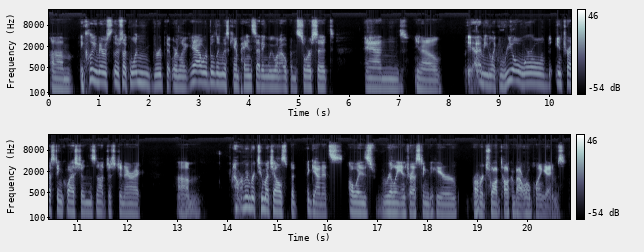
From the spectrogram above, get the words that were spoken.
um including there was there's like one group that were like yeah we're building this campaign setting we want to open source it and you know i mean like real world interesting questions not just generic um I don't remember too much else, but again, it's always really interesting to hear Robert Schwalb talk about role playing games.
